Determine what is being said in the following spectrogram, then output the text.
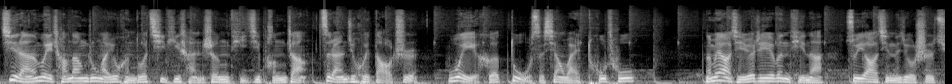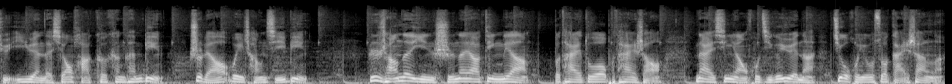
既然胃肠当中啊有很多气体产生，体积膨胀，自然就会导致胃和肚子向外突出。那么要解决这些问题呢，最要紧的就是去医院的消化科看看病，治疗胃肠疾病。日常的饮食呢要定量，不太多不太少，耐心养护几个月呢就会有所改善了。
